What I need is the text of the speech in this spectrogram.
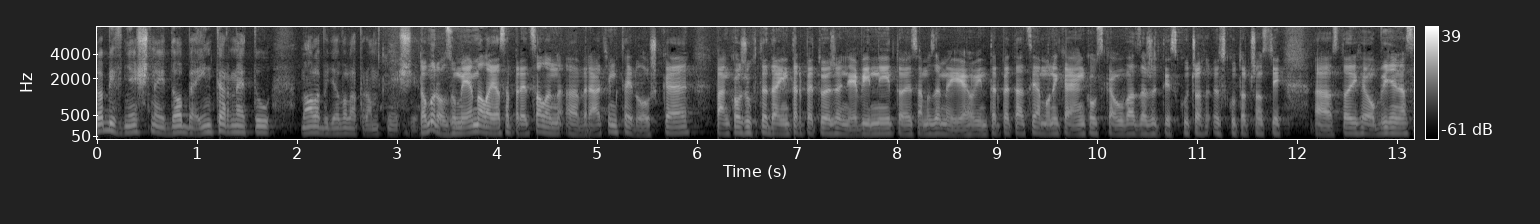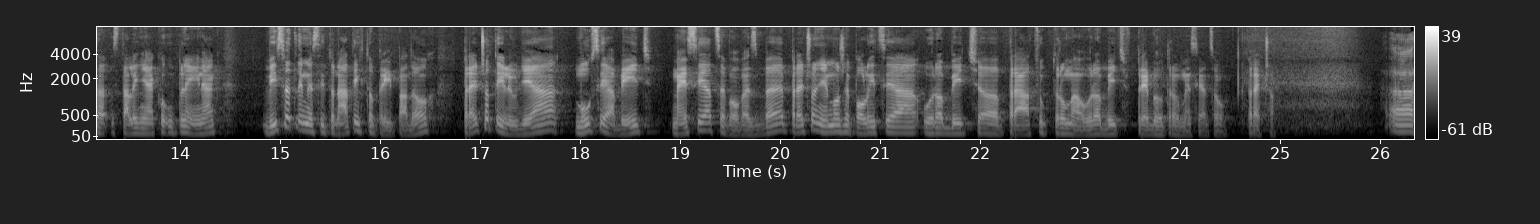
To by v dnešnej dobe internetu malo byť oveľa promptnejšie. Tomu rozumiem, ale ja sa predsa len vrátim k tej dĺžke. Pán Kožuch teda interpretuje, že nevinný, to je samozrejme jeho interpretácia. Monika Jankovská uvádza, že tie skutočnosti, z ktorých je obvinená, sa stali nejako úplne inak. Vysvetlíme si to na týchto prípadoch, prečo tí ľudia musia byť mesiace vo väzbe, prečo nemôže policia urobiť e, prácu, ktorú má urobiť v priebehu troch mesiacov. Prečo? Uh,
